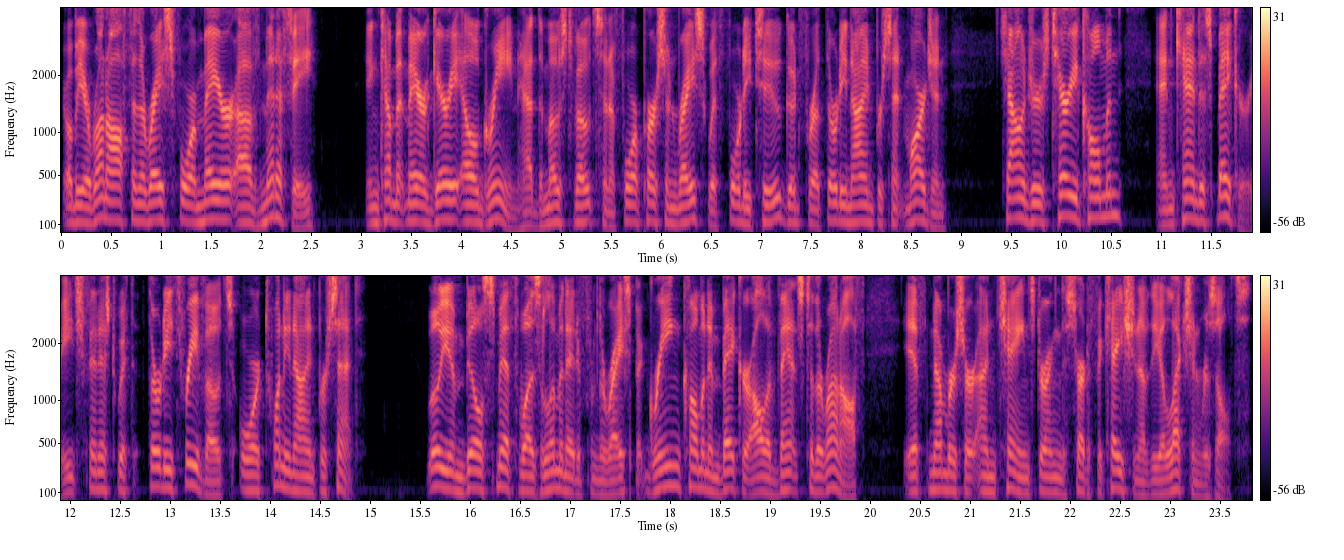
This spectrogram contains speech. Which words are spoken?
There will be a runoff in the race for mayor of Menifee. Incumbent Mayor Gary L. Green had the most votes in a four person race with 42, good for a 39% margin. Challengers Terry Coleman and Candace Baker each finished with 33 votes or 29%. William Bill Smith was eliminated from the race, but Green, Coleman, and Baker all advanced to the runoff if numbers are unchanged during the certification of the election results.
